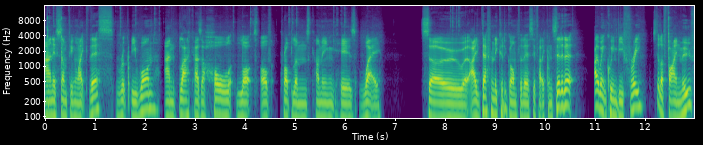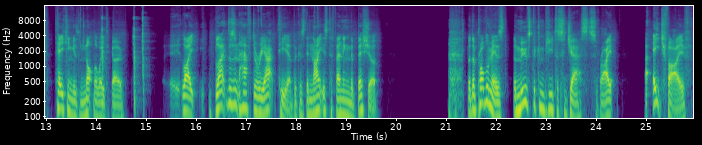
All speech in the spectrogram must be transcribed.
And if something like this, rook b1, and black has a whole lot of problems coming his way. So I definitely could have gone for this if I'd have considered it. I went queen b3. Still a fine move. Taking is not the way to go. Like, black doesn't have to react here because the knight is defending the bishop. But the problem is, the moves the computer suggests, right? At h5,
